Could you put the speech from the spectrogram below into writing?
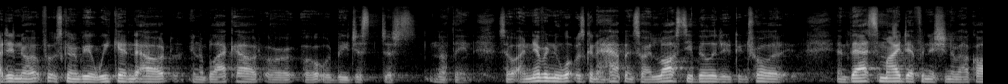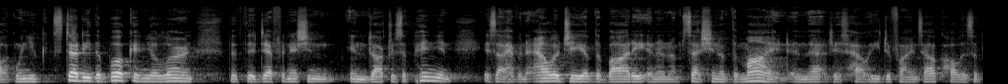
I didn't know if it was going to be a weekend out in a blackout or, or it would be just, just nothing. So I never knew what was going to happen. So I lost the ability to control it. And that's my definition of alcoholic. When you study the book and you'll learn that the definition in the doctor's opinion is I have an allergy of the body and an obsession of the mind. And that is how he defines alcoholism.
